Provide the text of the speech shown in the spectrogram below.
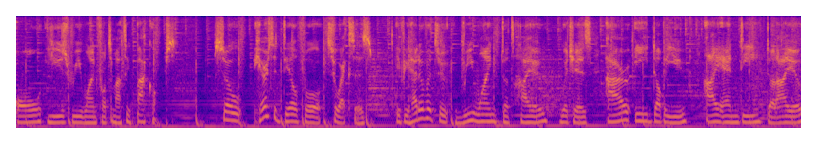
all use Rewind for automatic backups. So here's the deal for 2X's. If you head over to rewind.io, which is R E W I N D.io,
